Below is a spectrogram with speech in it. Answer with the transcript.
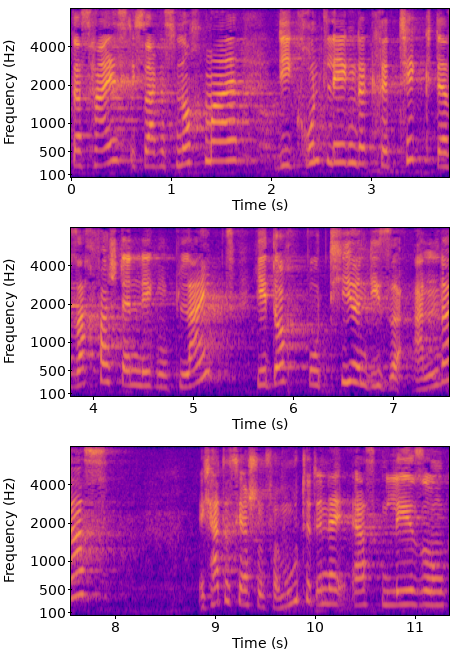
Das heißt, ich sage es noch einmal, die grundlegende Kritik der Sachverständigen bleibt. Jedoch votieren diese anders. Ich hatte es ja schon vermutet in der ersten Lesung.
